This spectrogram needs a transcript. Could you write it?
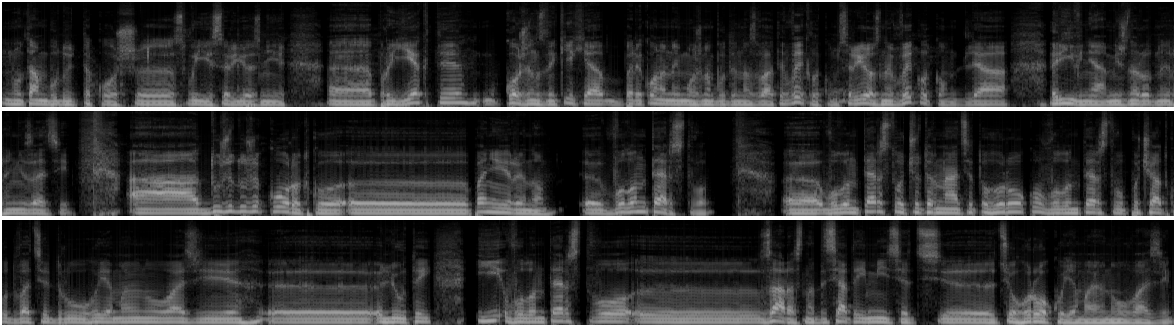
Ну там будуть також е, свої серйозні е, проєкти. Кожен з яких я переконаний можна буде назвати викликом, серйозним викликом для рівня міжнародної організації. А дуже дуже коротко, е, пані Ірино, е, волонтерство. Е, Волонтерство 14-го року, волонтерство початку 22-го, я маю на увазі е, лютий, і волонтерство е, зараз на 10-й місяць е, цього року, я маю на увазі,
